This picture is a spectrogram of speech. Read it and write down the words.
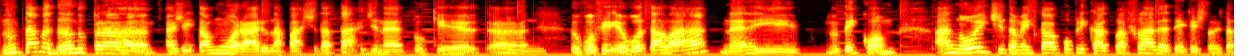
não estava dando para ajeitar um horário na parte da tarde, né? Porque uh, eu vou eu vou estar tá lá, né? E não tem como. À noite também ficava complicado para a Flávia, tem questões da,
